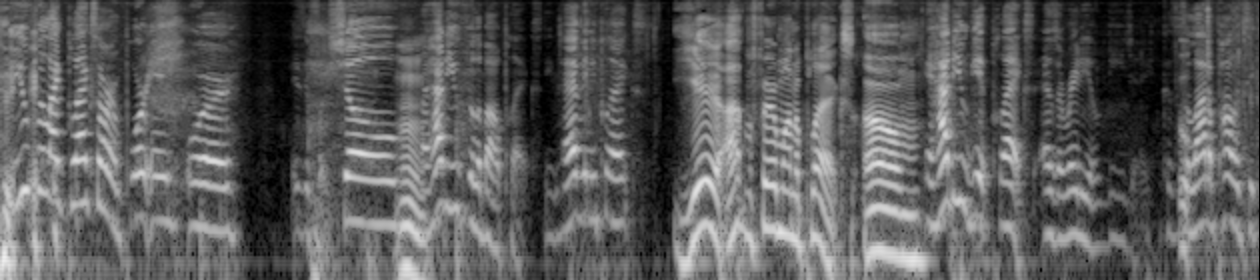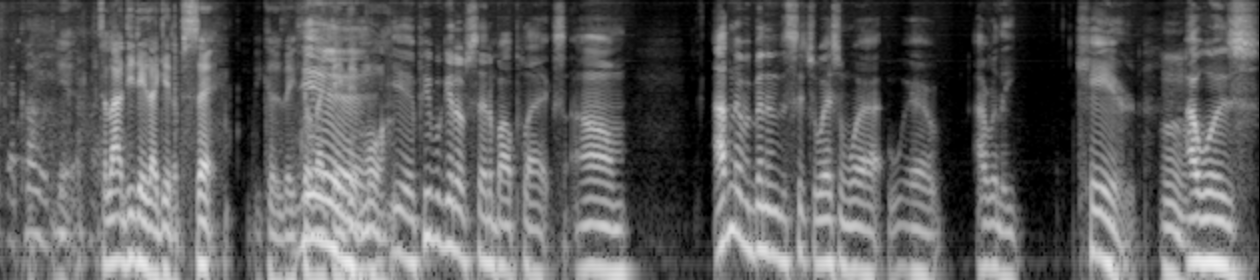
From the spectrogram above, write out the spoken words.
do you feel like plaques are important or is it for show? Mm. Like, how do you feel about plaques? Do you have any plaques? Yeah, I have a fair amount of plaques. Um, And how do you get plaques as a radio DJ? Because there's a lot of politics that come with it. Yeah, it's a lot of DJs that get upset because they feel like they did more. Yeah, people get upset about plaques. Um, I've never been in the situation where where I really cared. Mm. I was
